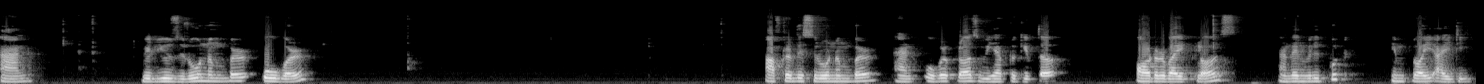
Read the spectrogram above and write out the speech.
And we'll use row number over after this row number and over clause we have to give the order by clause and then we'll put employee ID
